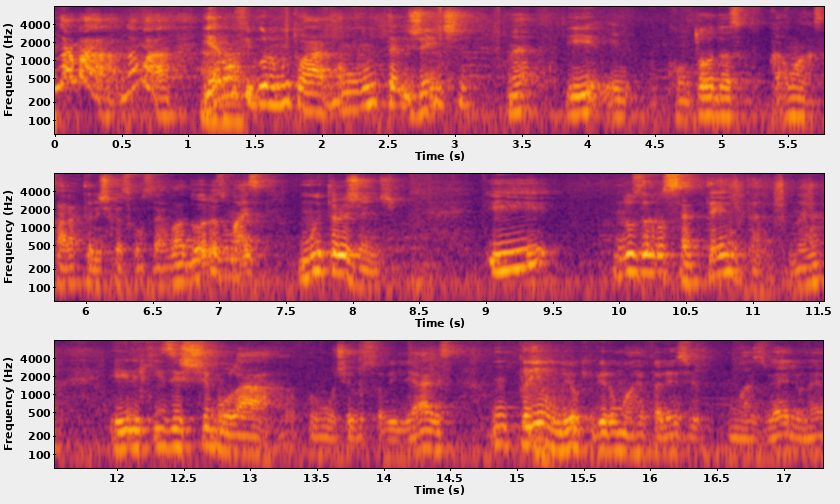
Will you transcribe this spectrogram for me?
na marra, na marra. E era uma figura muito rara, muito inteligente, né? E, e com todas umas características conservadoras, mas muito inteligente. E nos anos 70, né, ele quis estimular, por motivos familiares, um primo meu que virou uma referência mais velho, né,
